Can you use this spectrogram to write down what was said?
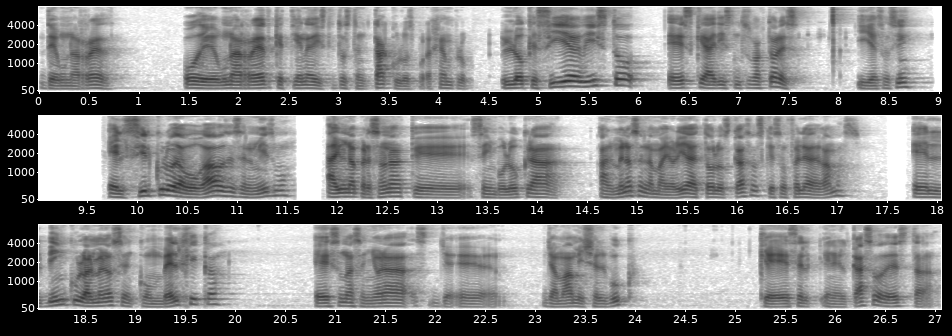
de una red o de una red que tiene distintos tentáculos, por ejemplo. Lo que sí he visto es que hay distintos factores, y eso sí. El círculo de abogados es el mismo. Hay una persona que se involucra, al menos en la mayoría de todos los casos, que es Ofelia de Gamas. El vínculo, al menos con Bélgica, es una señora eh, llamada Michelle Book, que es el, en el caso de, esta,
